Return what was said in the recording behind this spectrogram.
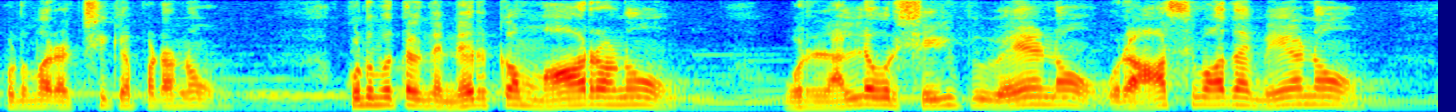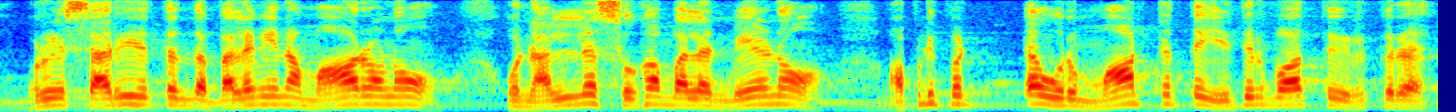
குடும்பம் ரட்சிக்கப்படணும். குடும்பத்தில் இந்த நெருக்கம் மாறணும். ஒரு நல்ல ஒரு செழிப்பு வேணும். ஒரு ஆசீர்வாதம் வேணும். ஒரு சரீரத்தை இந்த பலவீனம் மாறணும். ஒரு நல்ல சுகபலன் வேணும். அப்படிப்பட்ட ஒரு மாற்றத்தை எதிர்பார்த்து இருக்கிற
